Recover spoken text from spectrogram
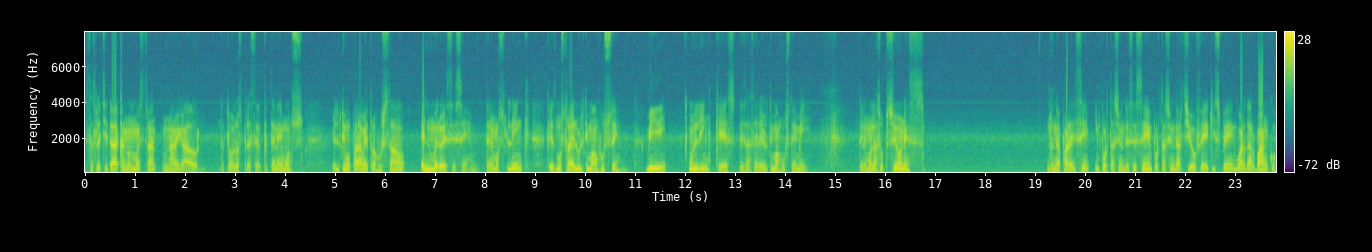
Estas flechitas de acá nos muestran un navegador de todos los presets que tenemos. El último parámetro ajustado, el número SC. Tenemos link, que es mostrar el último ajuste MIDI, un link que es deshacer el último ajuste MIDI. Tenemos las opciones donde aparece importación de CC, importación de archivo FXP, guardar banco,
